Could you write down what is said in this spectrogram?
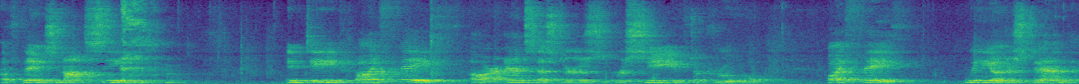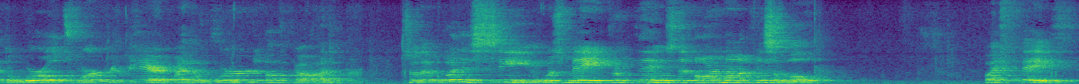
of things not seen. Indeed, by faith our ancestors received approval. By faith we understand that the worlds were prepared by the word of God, so that what is seen was made from things that are not visible. By faith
